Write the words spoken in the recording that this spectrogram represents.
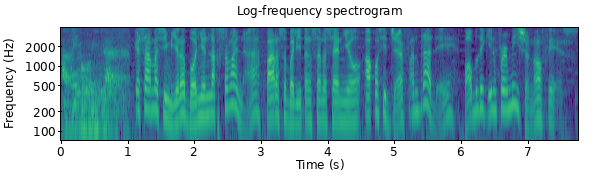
ating komunidad. Kasama si Mira Bonyon Laksamana para sa Balitang San Joseño, ako si Jeff Andrade, Public Information Office.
